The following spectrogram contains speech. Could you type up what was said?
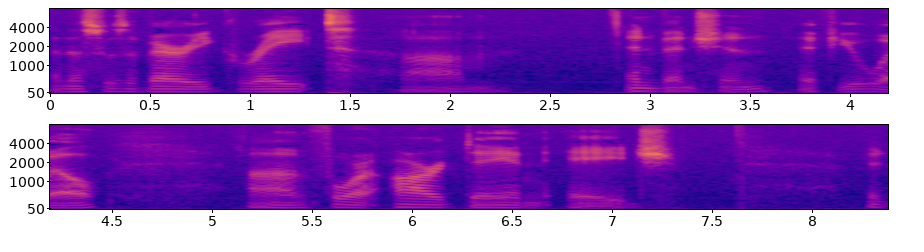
and this was a very great um, invention if you will um, for our day and age it,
